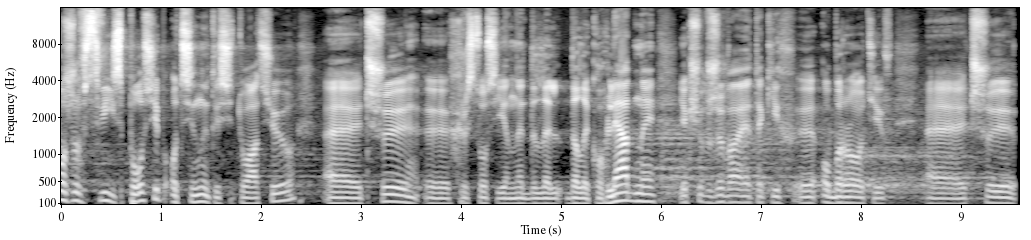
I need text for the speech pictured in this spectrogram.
може в свій спосіб оцінити ситуацію, е, чи е, Христос є недалекоглядний, якщо вживає таких е, оборотів, чи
